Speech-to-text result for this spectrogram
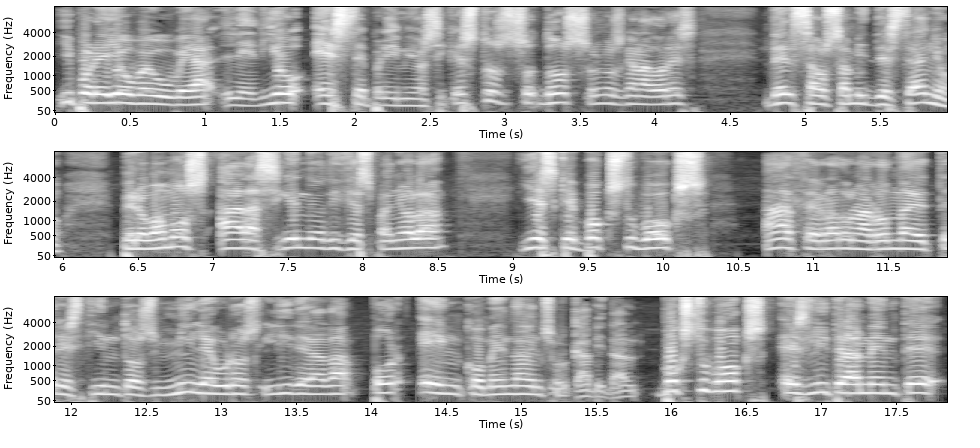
y por ello BBVA le dio este premio. Así que estos dos son los ganadores del South Summit de este año. Pero vamos a la siguiente noticia española y es que Box 2 Box ha cerrado una ronda de 300.000 euros liderada por Encomenda Venture Capital. Box 2 Box es literalmente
